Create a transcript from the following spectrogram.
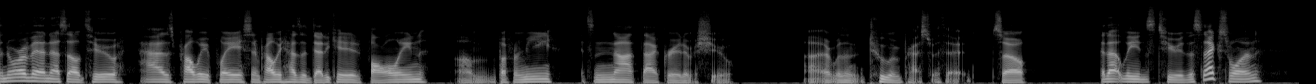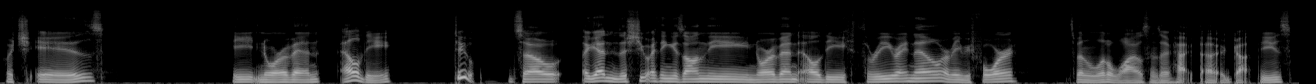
the Norvan SL2 has probably a place and probably has a dedicated following, um, but for me, it's not that great of a shoe. Uh, I wasn't too impressed with it. So, and that leads to this next one, which is the Norvan LD two. So again, this shoe I think is on the Norvan LD3 right now, or maybe four. It's been a little while since I've had, uh, got these.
